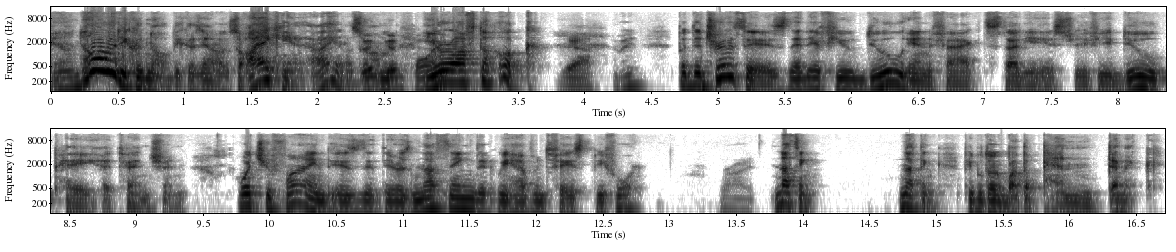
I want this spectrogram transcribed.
You know, nobody could know because you know. So I can't. I you know, so good, good you're off the hook. Yeah. Right? But the truth is that if you do, in fact, study history, if you do pay attention, what you find is that there's nothing that we haven't faced before. Right. Nothing. Nothing. People talk about the pandemic.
